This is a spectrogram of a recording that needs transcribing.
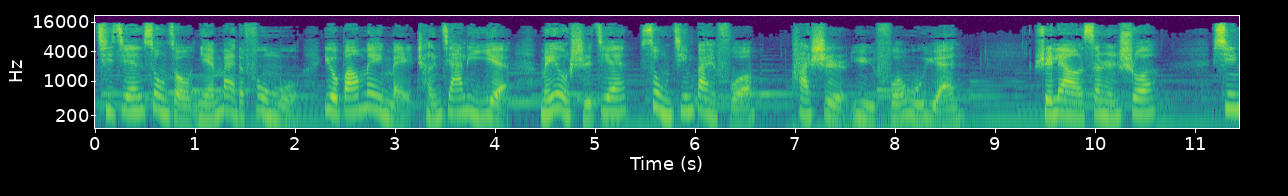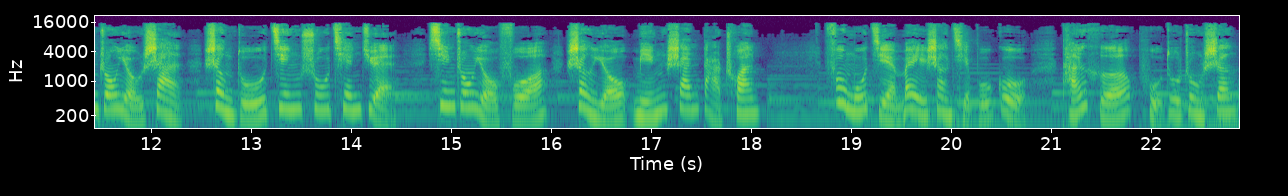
期间送走年迈的父母，又帮妹妹成家立业，没有时间诵经拜佛，怕是与佛无缘。谁料僧人说：“心中有善，胜读经书千卷；心中有佛，胜游名山大川。父母姐妹尚且不顾，谈何普度众生？”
